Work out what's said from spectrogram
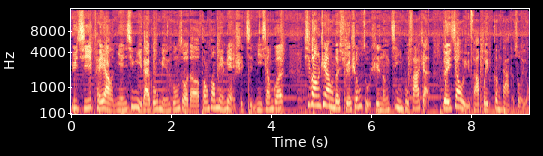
与其培养年轻一代公民工作的方方面面是紧密相关。希望这样的学生组织能进一步发展，对教育发挥更大的作用。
